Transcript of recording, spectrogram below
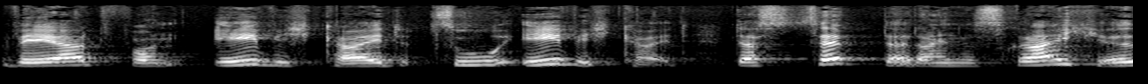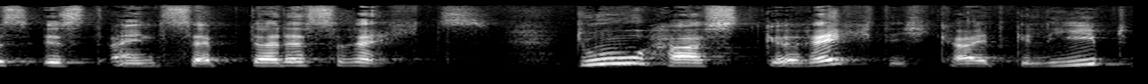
währt von Ewigkeit zu Ewigkeit. Das Zepter deines Reiches ist ein Zepter des Rechts. Du hast Gerechtigkeit geliebt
